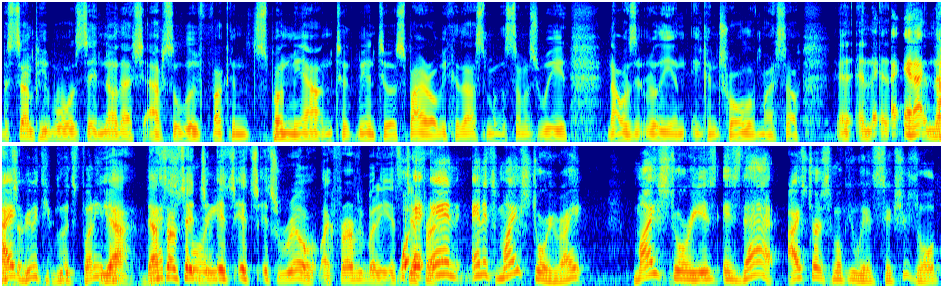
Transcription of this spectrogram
But some people would say, no, that's absolutely fucking spun me out and took me into a spiral because I was smoking so much weed and I wasn't really in, in control of myself. And and, and, And I, I agree with you, Blue. It's funny. Yeah, that- that's that what I'm saying. It's it's it's real. Like for everybody, it's Well, different. And and it's my story, right? My story is is that I started smoking weed at six years old,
